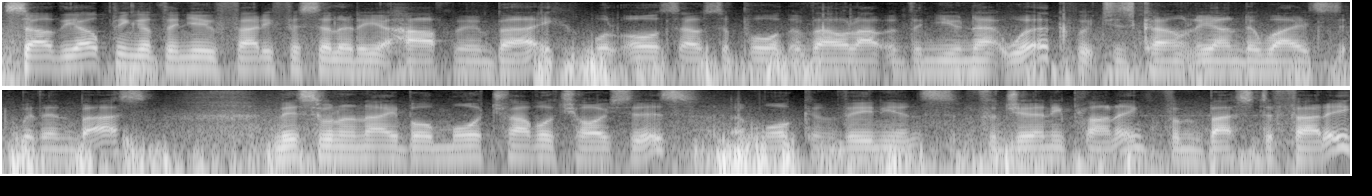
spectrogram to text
So the opening of the new ferry facility at Half Moon Bay will also support the rollout of the new network which is currently underway within BAS. This will enable more travel choices and more convenience for journey planning from bus to ferry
